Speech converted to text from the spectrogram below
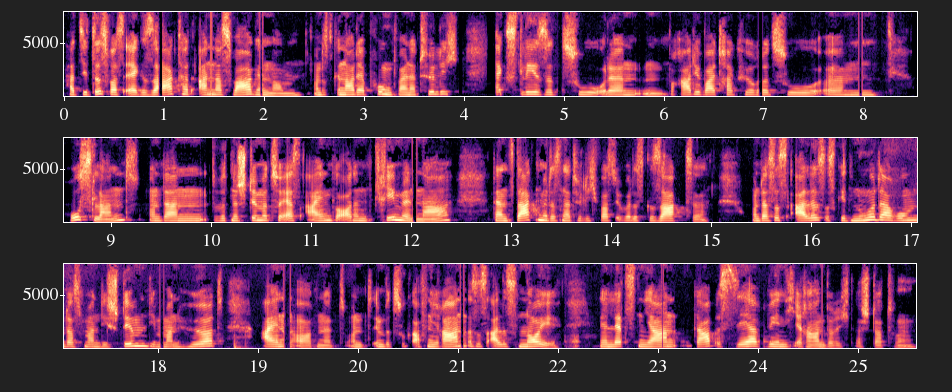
hat sie das, was er gesagt hat, anders wahrgenommen. Und das ist genau der Punkt, weil natürlich Text lese zu oder einen Radiobeitrag höre zu ähm, Russland und dann wird eine Stimme zuerst eingeordnet mit Kreml nah, dann sagt mir das natürlich was über das Gesagte. Und das ist alles, es geht nur darum, dass man die Stimmen, die man hört, einordnet. Und in Bezug auf den Iran ist es alles neu. In den letzten Jahren gab es sehr wenig Iran-Berichterstattung.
